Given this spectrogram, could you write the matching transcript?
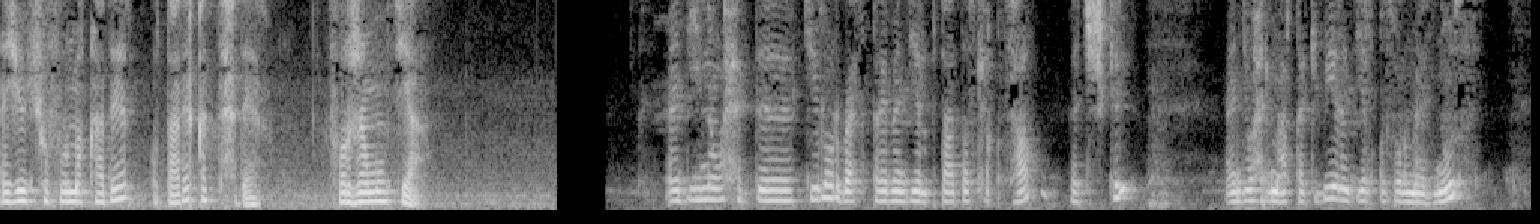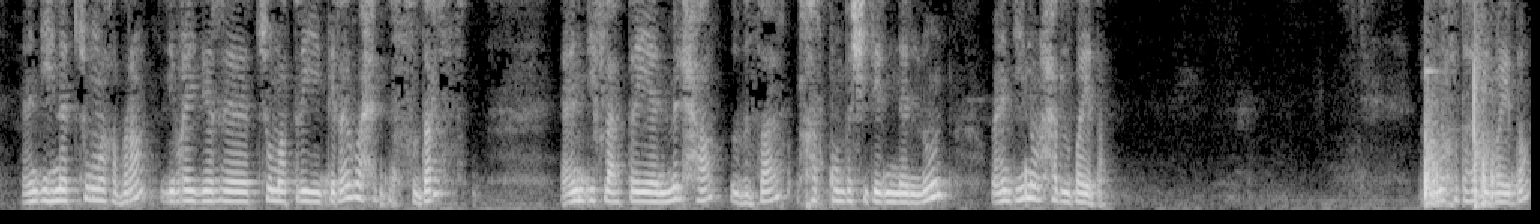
أجيو نشوفوا المقادير وطريقة التحضير. فرجة ممتعة. عندي هنا واحد كيلو ربع تقريبا ديال البطاطا سلقتها بهذا الشكل. عندي واحد المعلقة كبيرة ديال القزبر معدنوس عندي هنا الثومه غبرة اللي بغى يدير الثومه طرية يدير غير واحد نص ضرس عندي في العطرية الملحة البزار الخرقوم باش يدير لنا اللون. وعندي هنا واحد البيضة. غناخذ هذه البيضة.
